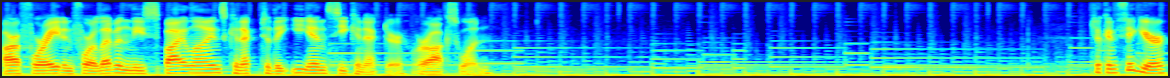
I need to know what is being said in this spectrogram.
R48 and 411, these SPI lines connect to the ENC connector, or AUX1. To configure,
